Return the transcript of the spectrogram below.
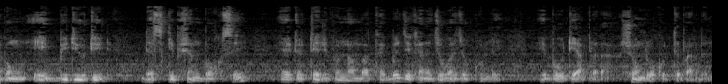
এবং এই ভিডিওটির ডেসক্রিপশন বক্সে একটা টেলিফোন নাম্বার থাকবে যেখানে যোগাযোগ করলে এই বইটি আপনারা সংগ্রহ করতে পারবেন।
